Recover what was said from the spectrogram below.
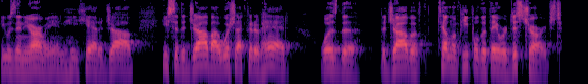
he was in the army and he had a job. He said, The job I wish I could have had was the, the job of telling people that they were discharged.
